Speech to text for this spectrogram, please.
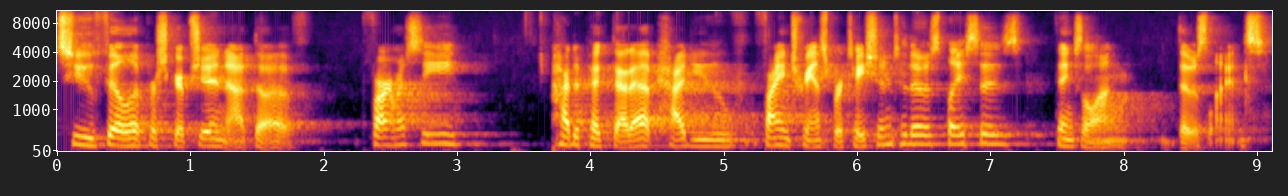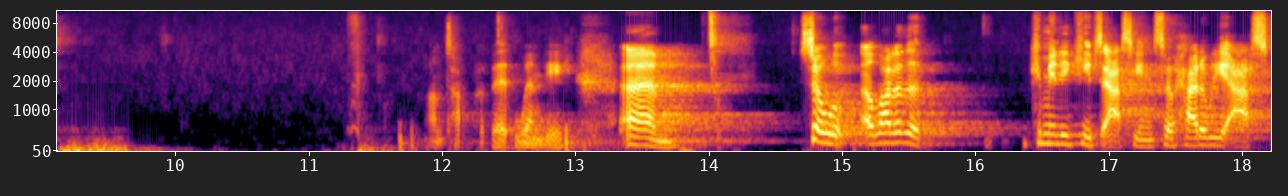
to fill a prescription at the pharmacy, how to pick that up, how do you find transportation to those places, things along those lines on top of it, Wendy. Um, so a lot of the community keeps asking, so how do we ask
